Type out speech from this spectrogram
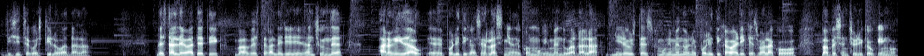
bizitzeko estilo bat dela. Beste alde batetik, ba, beste galderi erantzun de, argi dau e, politika zerlazina dekon mugimendu bat dela. Nire ustez mugimendu honek politika barik ez balako bape zentzurik eukingo.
